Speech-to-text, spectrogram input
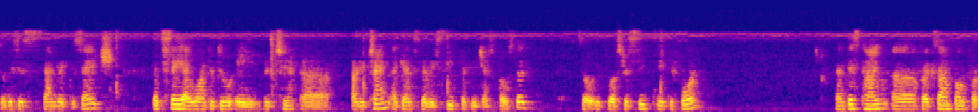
So this is standard to Sage. Let's say I want to do a return, uh, a return against the receipt that we just posted. So it was receipt 84. And this time, uh, for example, for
